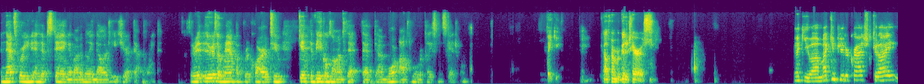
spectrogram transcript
and that's where you'd end up staying about a million dollars each year at that point. So there is, there is a ramp up required to get the vehicles onto that that uh, more optimal replacement schedule. Thank you, Councilmember Gutierrez. Thank you. Uh, my computer crashed. Could I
